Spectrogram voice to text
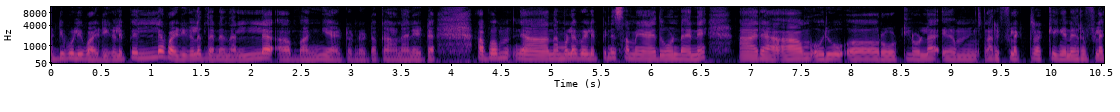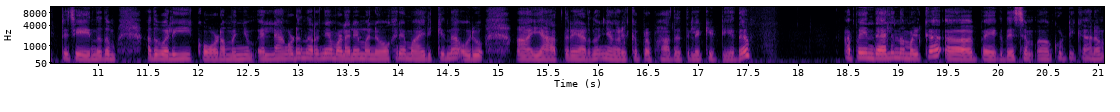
അടിപൊളി വഴികൾ. ഇപ്പോൾ എല്ലാ വഴികളും തന്നെ നല്ല ഭംഗിയായിട്ടുണ്ട് കേട്ടോ കാണാനായിട്ട്. അപ്പം നമ്മൾ വെളുപ്പിന് സമയമായതുകൊണ്ട് തന്നെ ആ ഒരു റോട്ടിലുള്ള റിഫ്ലക്ടറൊക്കെ ഇങ്ങനെ റിഫ്ലക്റ്റ് ചെയ്യുന്നതും അതുപോലെ ഈ കോടമഞ്ഞും എല്ലാം കൂടെ നിറഞ്ഞ വളരെ മനോഹരമായിരിക്കുന്ന ഒരു ആ, യാത്രയായിരുന്നു ഞങ്ങൾക്ക് പ്രഭാതത്തിൽ കിട്ടിയത്. അപ്പോൾ എന്തായാലും നമ്മൾക്ക് ഇപ്പോൾ ഏകദേശം കുട്ടിക്കാനം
